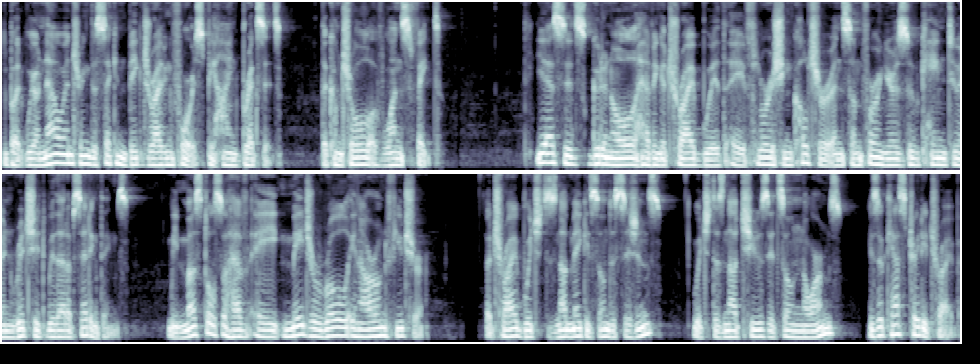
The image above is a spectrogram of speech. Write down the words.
but we are now entering the second big driving force behind Brexit the control of one's fate. Yes, it's good and all having a tribe with a flourishing culture and some foreigners who came to enrich it without upsetting things we must also have a major role in our own future. A tribe which does not make its own decisions, which does not choose its own norms, is a castrated tribe.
